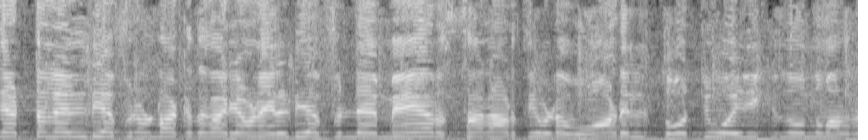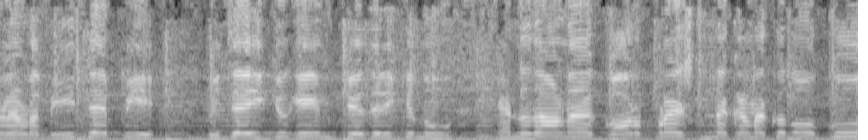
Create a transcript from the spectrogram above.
ഞെട്ടൽ എൽ ഡി എഫിന് ഉണ്ടാക്കുന്ന കാര്യമാണ്. എൽ ഡി എഫിന്റെ മേയർ സ്ഥാനാർത്ഥിയുടെ വാർഡിൽ തോറ്റുപോയിരിക്കുന്നു എന്ന് മാത്രമല്ല അവിടെ ബി ജെ പി വിജയിക്കുകയും ചെയ്തിരിക്കുന്നു. എന്നതാണ് കോർപ്പറേഷന്റെ കണക്ക് നോക്കൂ.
